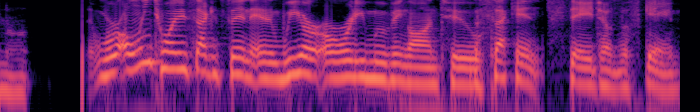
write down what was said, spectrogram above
not. We're only 20 seconds in and we are already moving on to the second stage of this game.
